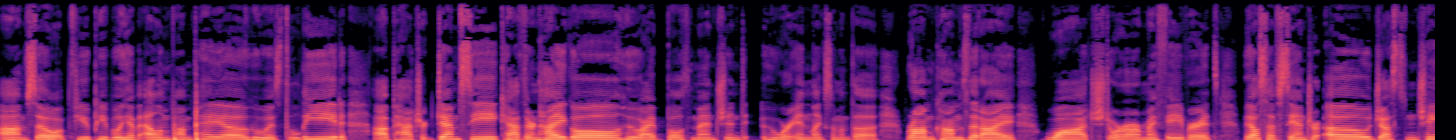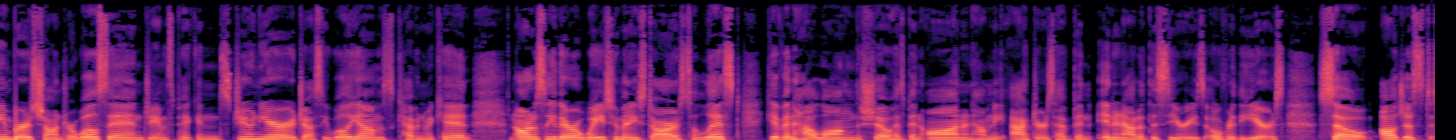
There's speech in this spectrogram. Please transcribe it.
Um, so a few people, you have Ellen Pompeo, who is the lead, uh, Patrick Dempsey, Katherine Heigl, who I both mentioned, who were in like some of the rom-coms that I watched or are my favorites. We also have Sandra Oh, Justin Chambers, Chandra Wilson, James Pickens Jr., Jesse Williams, Kevin McKidd. And honestly, there are way too many stars to list given how long the show has been on and how many actors have been in and out of the series over the years. So I'll just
